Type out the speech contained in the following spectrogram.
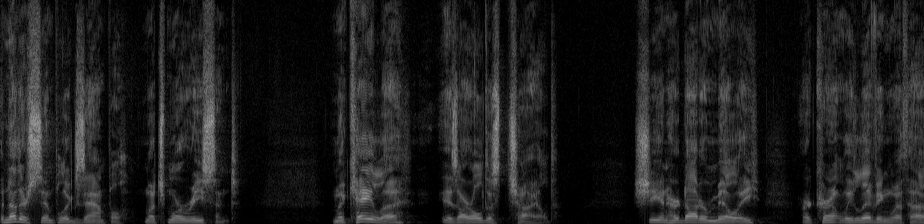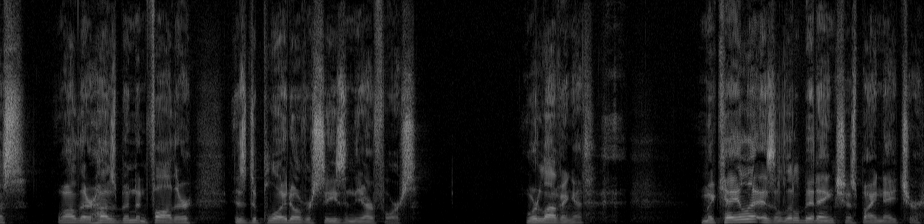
Another simple example, much more recent. Michaela is our oldest child. She and her daughter Millie are currently living with us while their husband and father is deployed overseas in the Air Force. We're loving it. Michaela is a little bit anxious by nature.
